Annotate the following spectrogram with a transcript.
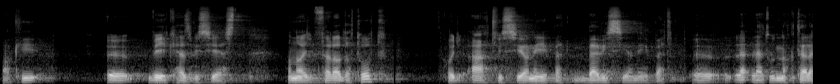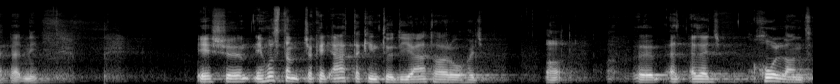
aki ö, véghez viszi ezt a nagy feladatot hogy átviszi a népet, beviszi a népet, le, le tudnak telepedni. És én hoztam csak egy áttekintő diát arról, hogy a, ez, ez egy holland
